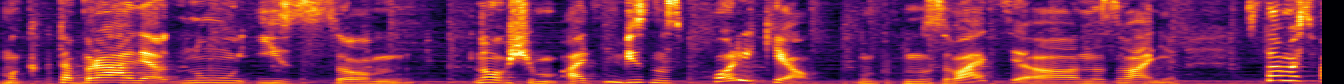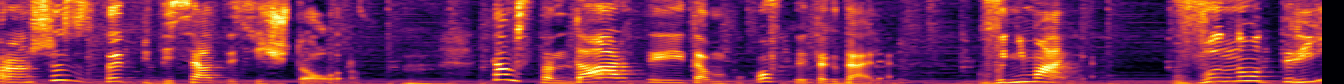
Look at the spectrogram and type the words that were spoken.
мы как-то брали одну из, ну, в общем, один бизнес в Хорике, не буду называть э, название, стоимость франшизы стоит 50 тысяч долларов. Там стандарты, там упаковка и так далее. Внимание! Внутри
